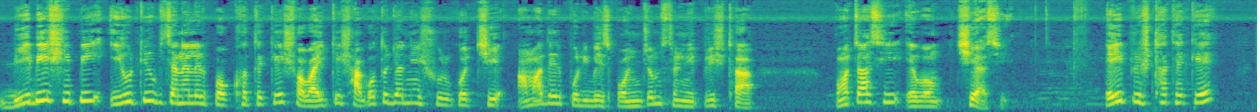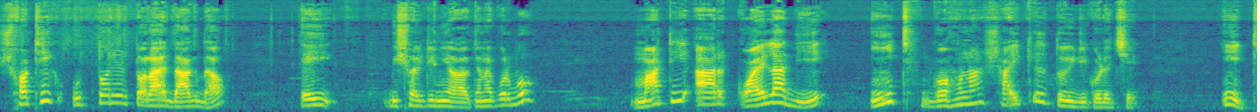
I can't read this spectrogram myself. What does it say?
বিবিসিপি ইউটিউব চ্যানেলের পক্ষ থেকে সবাইকে স্বাগত জানিয়ে শুরু করছি আমাদের পরিবেশ পঞ্চম শ্রেণি পৃষ্ঠা পঁচাশি এবং ছিয়াশি। এই পৃষ্ঠা থেকে সঠিক উত্তরের তলায় দাগ দাও। এই বিষয়টি নিয়ে আলোচনা করব। মাটি আর কয়লা দিয়ে ইট গহনা সাইকেল তৈরি করেছে। ইট।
